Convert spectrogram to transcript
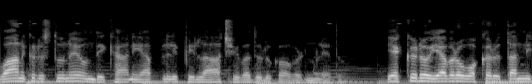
వాన కురుస్తూనే ఉంది కానీ ఆ పిల్లి పిల్ల ఆచి వదులుకోవడం లేదు. ఎక్కడో ఎవరో ఒకరు తన్ని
